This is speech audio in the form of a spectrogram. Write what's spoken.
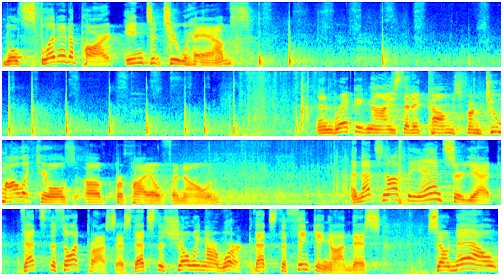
We'll split it apart into two halves. and recognize that it comes from two molecules of propiophenone. And that's not the answer yet. That's the thought process. That's the showing our work. That's the thinking on this. So now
